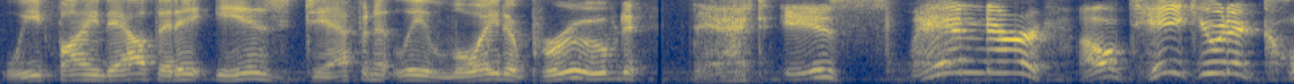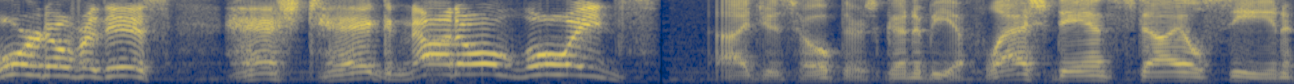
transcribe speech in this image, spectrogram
we find out that it is definitely Lloyd approved. That is slander! I'll take you to court over this! Hashtag not all Lloyds! I just hope there's gonna be a Flashdance style scene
